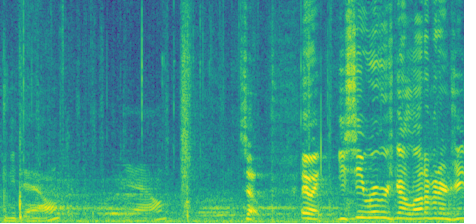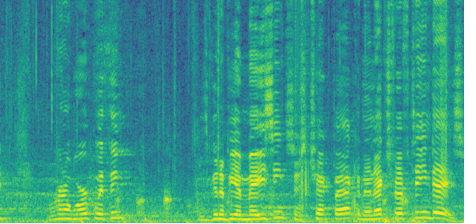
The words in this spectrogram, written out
Can you down? Down. So, anyway, you see Ruger's got a lot of energy. We're to work with him. He's to be amazing, so just check back in the next 15 days.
